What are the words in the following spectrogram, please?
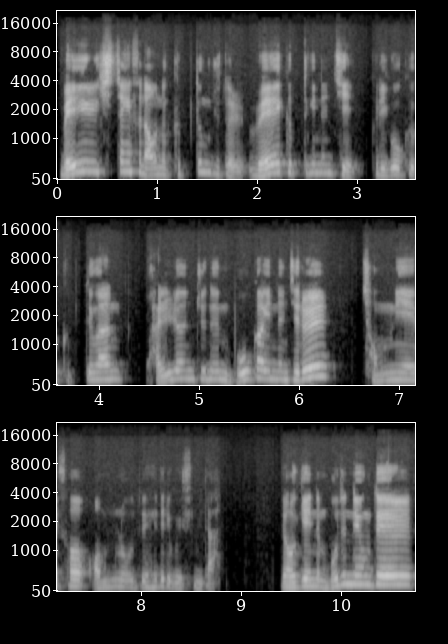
매일 시장에서 나오는 급등주들 왜 급등했는지 그리고 그 급등한 관련주는 뭐가 있는지를 정리해서 업로드 해드리고 있습니다. 여기에 있는 모든 내용들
